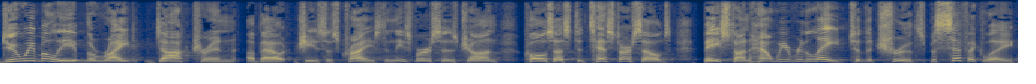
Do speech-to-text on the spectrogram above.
Do we believe the right doctrine about Jesus Christ? In these verses, John calls us to test ourselves based on how we relate to the truth, specifically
